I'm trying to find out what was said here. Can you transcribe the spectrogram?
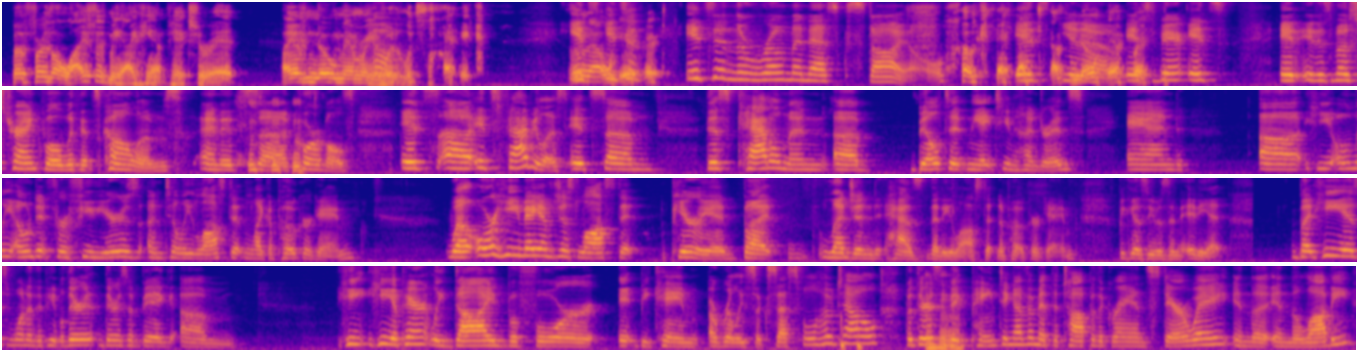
But for the life of me, I can't picture it. I have no memory of what Oh. it looks like. It's that it's a, it's in the Romanesque style. okay. It's you no know memory. it's very it's it, it is most tranquil with its columns and its uh, corbels. It's uh it's fabulous. It's um this cattleman uh built it in the 1800s and uh he only owned it for a few years until he lost it in like a poker game. Well, or he may have just lost it period. But legend has that he lost it in a poker game because he was an idiot. But he is one of the people. There, there's a big. Um, he he apparently died before it became a really successful hotel. But there is a big painting of him at the top of the grand stairway in the in the lobby,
